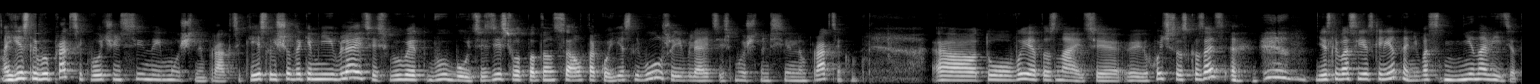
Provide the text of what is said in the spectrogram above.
А если вы практик, вы очень сильный и мощный практик. Если еще таким не являетесь, вы, вы будете. Здесь вот потенциал такой. Если вы уже являетесь мощным, сильным практиком, э, то вы это знаете. И хочется сказать, если у вас есть клиенты, они вас ненавидят.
